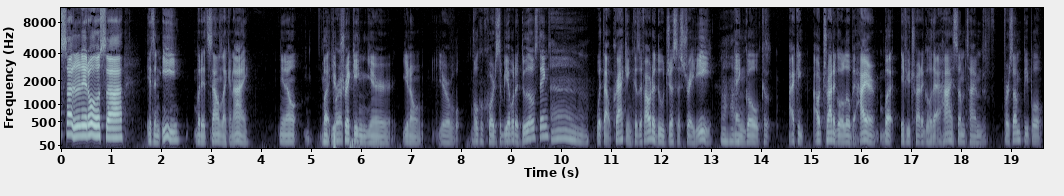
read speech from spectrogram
salerosa. It's an E, but it sounds like an I. You know, but you're tricking your you know your vocal cords to be able to do those things oh, without cracking. Because if I were to do just a straight E uh-huh. and go, because I can, I'll try to go a little bit higher. But if you try to go that high, sometimes for some people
